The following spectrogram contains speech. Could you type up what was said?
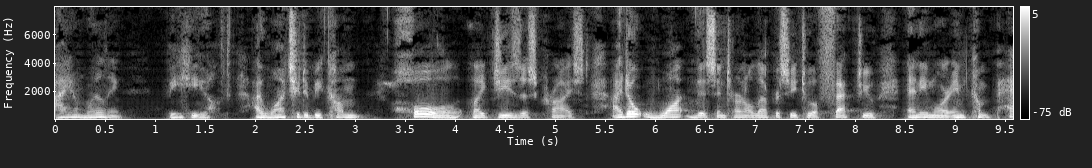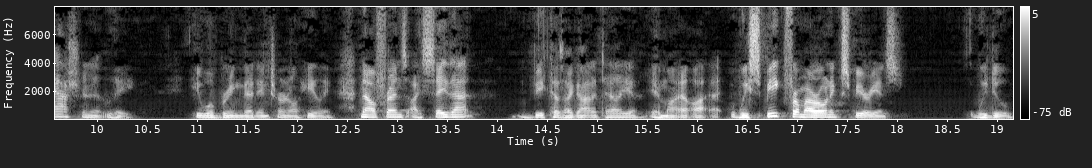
I am willing. Be healed. I want you to become whole like Jesus Christ. I don't want this internal leprosy to affect you anymore. And compassionately, he will bring that internal healing. Now, friends, I say that because I got to tell you, in my, uh, we speak from our own experience. We do.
